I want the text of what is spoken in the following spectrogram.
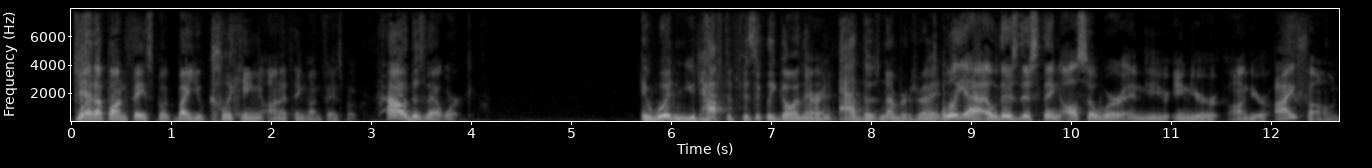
get up on Facebook by you clicking on a thing on Facebook? How does that work? It wouldn't. You'd have to physically go in there and add those numbers, right? Well, yeah. Oh, there's this thing also where in your in your on your iPhone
